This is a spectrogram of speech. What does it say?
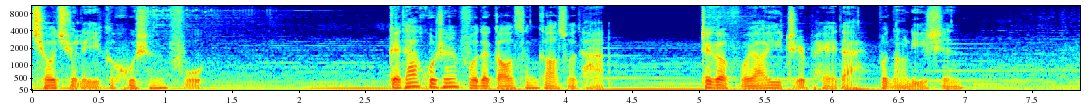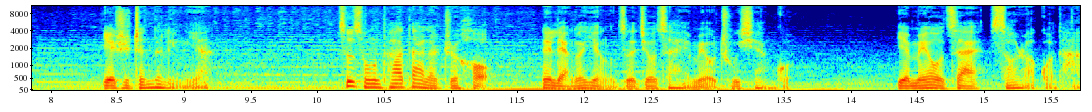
求取了一个护身符。给他护身符的高僧告诉他。这个符要一直佩戴，不能离身。也是真的灵验。自从他戴了之后，那两个影子就再也没有出现过，也没有再骚扰过他。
